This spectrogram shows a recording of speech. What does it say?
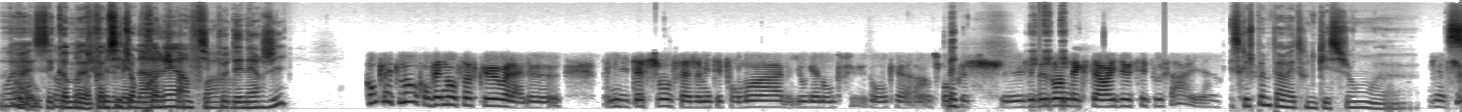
Ouais, Ouais, ou c'est comme comme, comme si tu reprenais un petit peu d'énergie. Complètement, complètement. Sauf que voilà, le, la méditation, ça n'a jamais été pour moi, le yoga non plus. Donc, euh, je pense Mais- que j'ai besoin d'extérioriser aussi tout ça. Euh, Est-ce que je peux me permettre une question euh, bien sûr,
